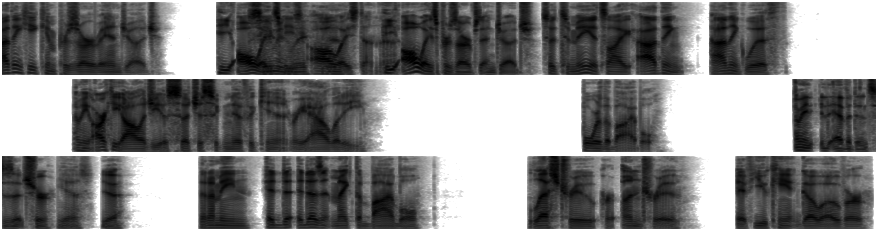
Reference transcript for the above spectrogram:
I think he can preserve and judge. he always, Seemingly. He's yeah. always done that. he always preserves and judge. So to me, it's like I think I think with I mean, archaeology is such a significant reality for the Bible. I mean, it evidences it, sure. Yes. Yeah. That I mean, it it doesn't make the Bible less true or untrue if you can't go over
